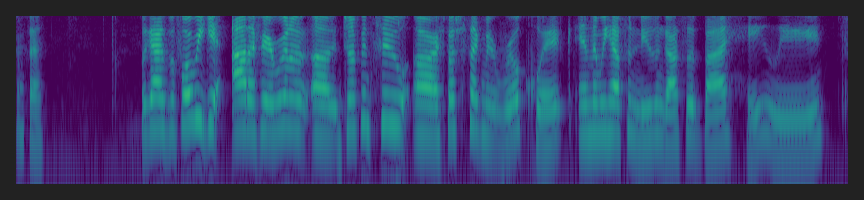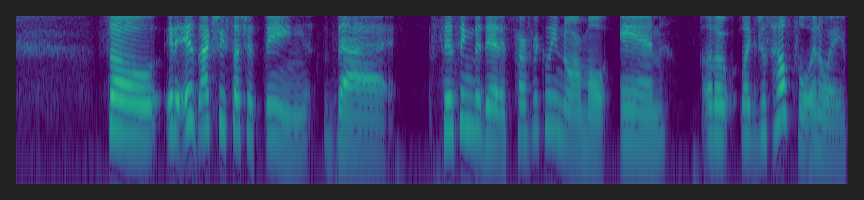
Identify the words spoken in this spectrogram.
Okay. But guys, before we get out of here, we're gonna uh, jump into our special segment real quick, and then we have some news and gossip by Hayley. So it is actually such a thing that sensing the dead is perfectly normal and other like just helpful in a way.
